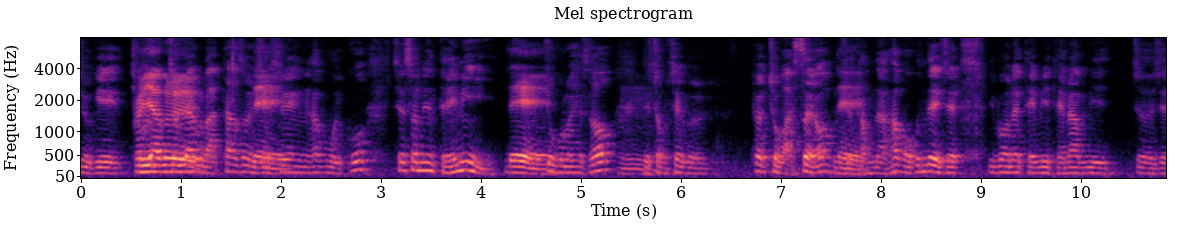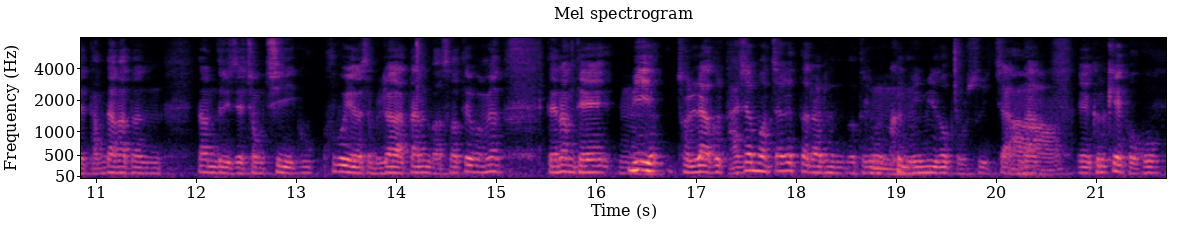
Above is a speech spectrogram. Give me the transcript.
저기 전략을- 전략을 맡아서 네. 이제 수행하고 있고 최선희는 대미 네. 쪽으로 해서 음. 이제 정책을 펼쳐 왔어요. 네. 담당하고 근데 이제 이번에 대미 대남이 저 이제 담당하던 사람들이 이제 정치국 후보위원회에서 물러났다는 것은 어떻게 보면 대남 대미 전략을 다시 한번 짜겠다라는 어떻게 보면 음. 큰 의미도 볼수 있지 않나. 아. 예 그렇게 보고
